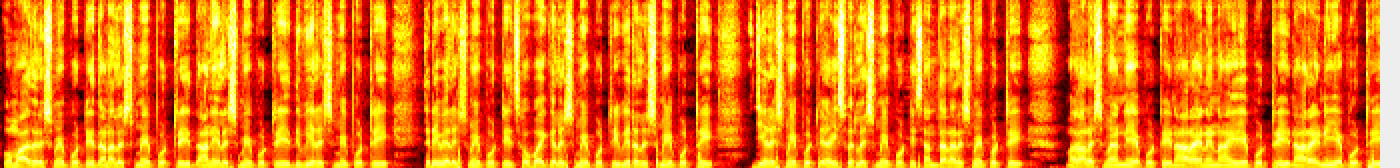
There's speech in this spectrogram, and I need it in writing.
ஓ மாதலட்சுமி போற்றி தனலட்சுமியை போற்றி தானியலட்சுமியை போற்றி திவ்யலட்சுமியை போற்றி திரிவியலட்சுமியை போற்றி சௌபாகியலட்சுமியை போற்றி வீரலட்சுமியை போற்றி விஜயலட்சுமியை போற்றி ஐஸ்வர்யலட்சுமியை போற்றி சந்தானலட்சுமியை போற்றி மகாலட்சுமி அன்னையை போற்றி நாராயண நாயையே போற்றி நாராயணியே போற்றி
